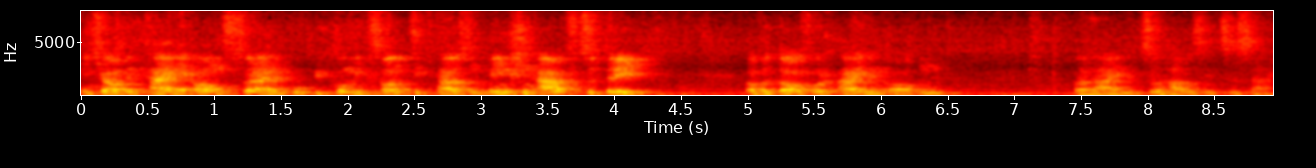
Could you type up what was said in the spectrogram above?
ich habe keine Angst, vor einem Publikum mit 20.000 Menschen aufzutreten, aber davor einen Abend allein zu Hause zu sein.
